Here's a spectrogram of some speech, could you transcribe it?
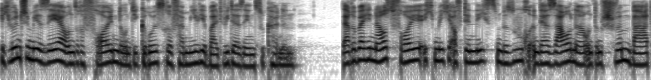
Ich wünsche mir sehr, unsere Freunde und die größere Familie bald wiedersehen zu können. Darüber hinaus freue ich mich auf den nächsten Besuch in der Sauna und im Schwimmbad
